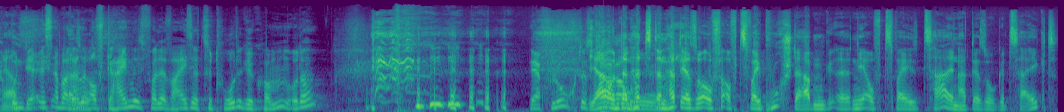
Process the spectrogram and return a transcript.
Ja. Und der ist aber also, dann auf geheimnisvolle Weise zu Tode gekommen, oder? der Fluch des Ja, Pharao. und dann hat, dann hat er so auf, auf zwei Buchstaben, äh, nee, auf zwei Zahlen hat er so gezeigt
